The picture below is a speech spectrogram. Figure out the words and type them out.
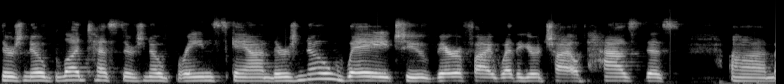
there's no blood test, there's no brain scan, there's no way to verify whether your child has this. Um,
